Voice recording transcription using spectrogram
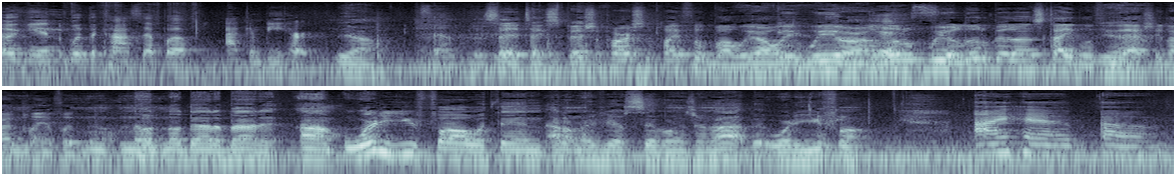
Again, with the concept of I can be hurt. Yeah. So they said it takes a special person to play football. We are we, we are a Yes. little we are a little bit unstable if you actually like playing football. No, no doubt about it. Um, where do you fall within? I don't know if you have siblings or not, but where do you fall? I have um,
